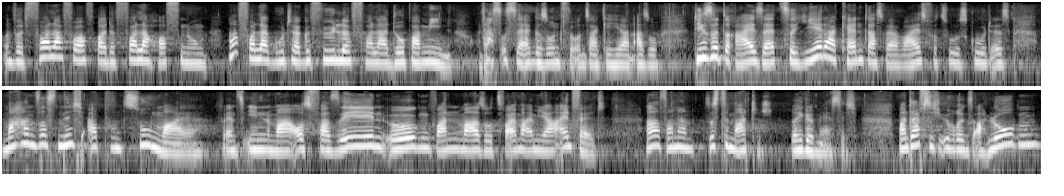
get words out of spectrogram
und wird voller Vorfreude, voller Hoffnung, ne, voller guter Gefühle, voller Dopamin. Und das ist sehr gesund für unser Gehirn. Also diese drei Sätze, jeder kennt das, wer weiß, wozu es gut ist. Machen Sie es nicht ab und zu mal, wenn es Ihnen mal aus Versehen irgendwann mal so zweimal im Jahr einfällt, ne, sondern systematisch, regelmäßig. Man darf sich übrigens auch loben.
